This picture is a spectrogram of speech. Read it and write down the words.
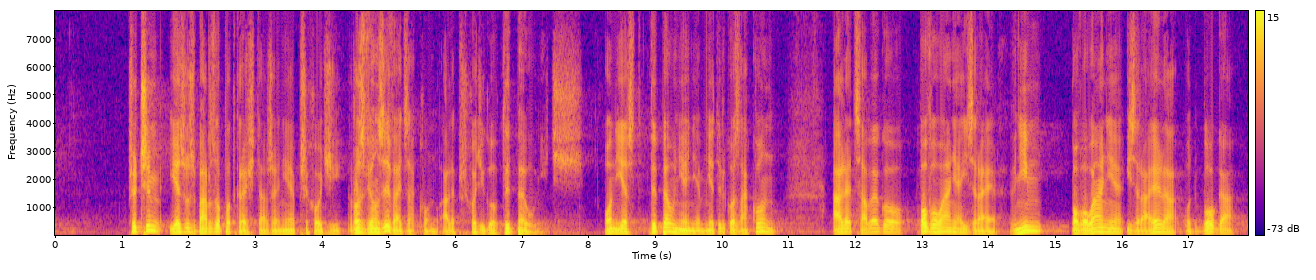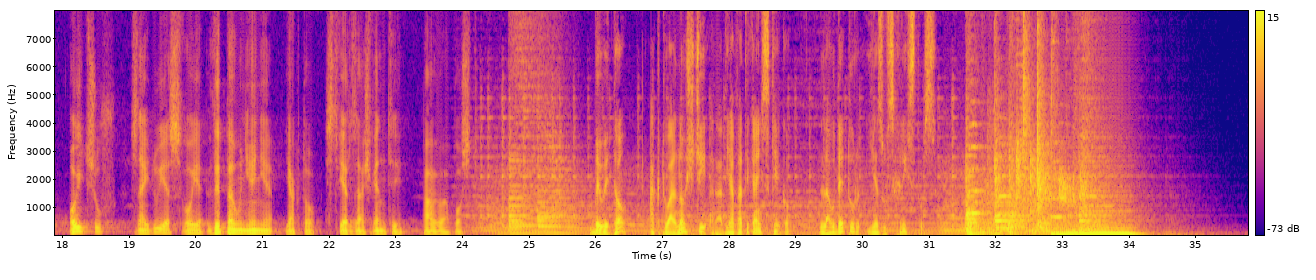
Przy czym Jezus bardzo podkreśla, że nie przychodzi rozwiązywać zakonu, ale przychodzi go wypełnić. On jest wypełnieniem nie tylko zakonu, ale całego powołania Izraela. W nim powołanie Izraela od Boga, ojców, znajduje swoje wypełnienie, jak to stwierdza święty Paweł Apostoł. Były to aktualności Radia Watykańskiego. Laudetur Jezus Chrystus.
